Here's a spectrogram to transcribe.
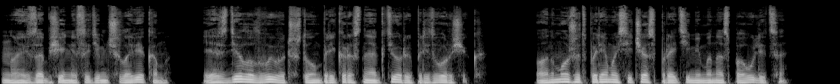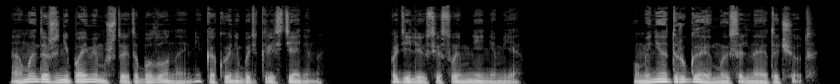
но из общения с этим человеком я сделал вывод, что он прекрасный актер и притворщик. Он может прямо сейчас пройти мимо нас по улице, а мы даже не поймем, что это был он, а не какой-нибудь крестьянин. Поделился своим мнением я. У меня другая мысль на этот счет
